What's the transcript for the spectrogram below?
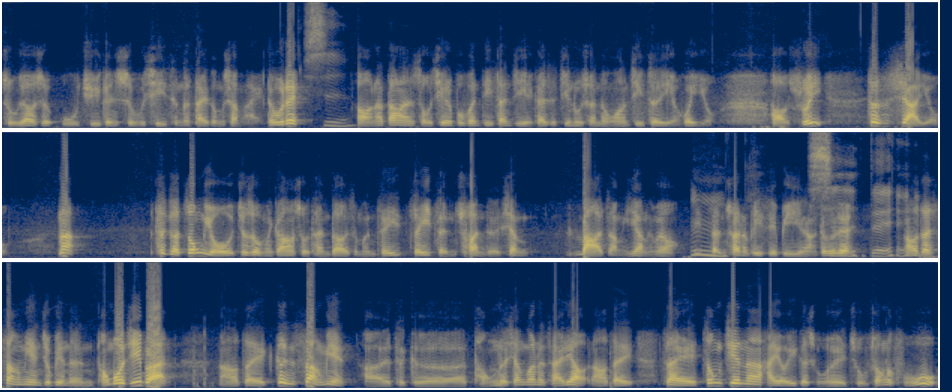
主要是五 G 跟伺服器整个带动上来，对不对？是，好、那当然手机的部分，第三季也开始进入传统旺季，这也会有。好，所以这是下游。那这个中游就是我们刚刚所谈到的什么这一这一整串的像蚂蚱一样，有没有？嗯一整串的 PCB 啊，对不对是？？对，然后在上面就变成铜箔基板，然后在更上面啊这个铜的相关的材料，然后在在中间呢还有一个所谓组装的服务，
